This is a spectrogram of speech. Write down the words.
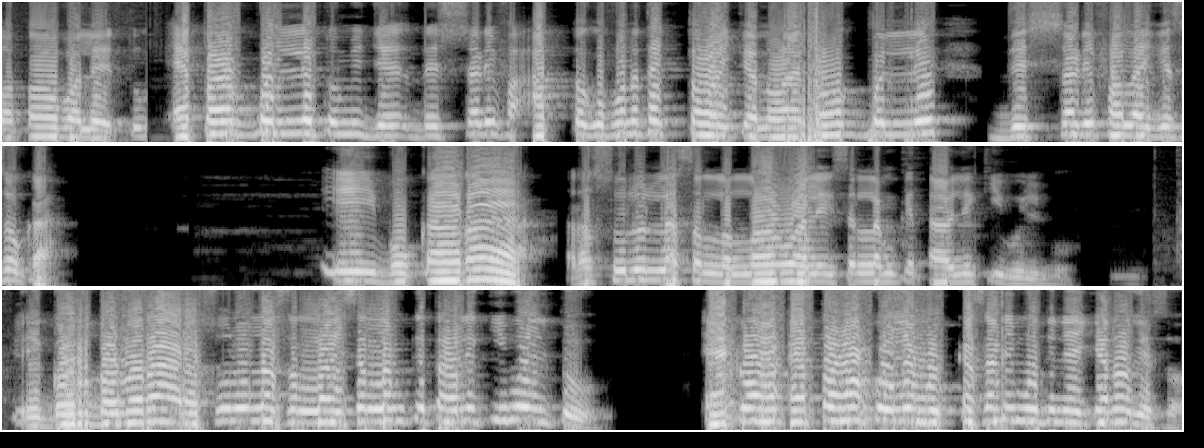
কথা বলে, তুমি এত হক বললে তুমি দেশ ছাড়ি আত্মগোপনে থাকতে হয় কেন? এত হক বললে দেশ ছাড়ি ফালাই গেছো কা? এই বোকারা রাসূলুল্লাহ সাল্লাল্লাহু আলাইহি সাল্লামকে তাহলে কি বলব? এই গর্দবেরা রাসূলুল্লাহ সাল্লাল্লাহু আলাইহি সাল্লামকে তাহলে কি বলতো? এত হক হইলে কেন গেছো?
